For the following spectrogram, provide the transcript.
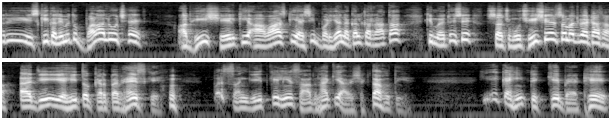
अरे इसकी गले में तो बड़ा लोच है। अभी शेर की आवाज़ की ऐसी बढ़िया नकल कर रहा था कि मैं तो इसे सचमुच ही शेर समझ बैठा था। अजी यही तो कर्तव्य है इसके। पर संगीत के लिए साधना की आवश्यकता होती है। ये कहीं टिक के बैठे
